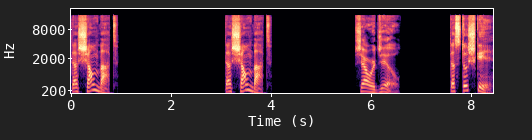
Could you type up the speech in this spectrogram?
Das Schaumbad. Das Schaumbad. Shower gel. Das Duschgel.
